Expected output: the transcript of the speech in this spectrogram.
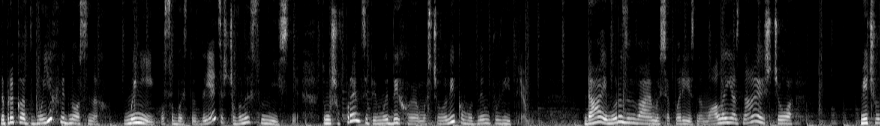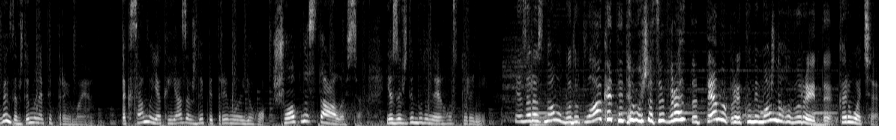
Наприклад, в моїх відносинах мені особисто здається, що вони сумісні, тому що в принципі ми дихаємо з чоловіком одним повітрям. Да, і ми розвиваємося по-різному, але я знаю, що мій чоловік завжди мене підтримує. Так само, як і я завжди підтримую його. Що б не сталося, я завжди буду на його стороні. Я зараз знову буду плакати, тому що це просто тема, про яку не можна говорити. Коротше,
